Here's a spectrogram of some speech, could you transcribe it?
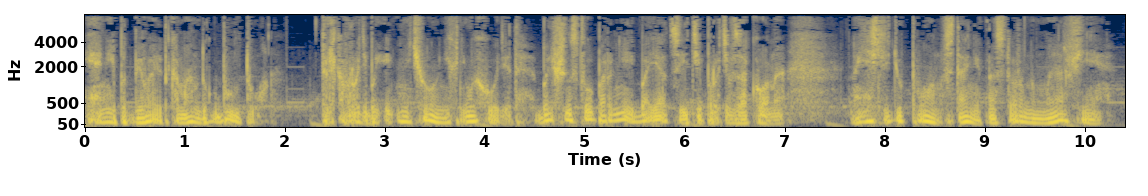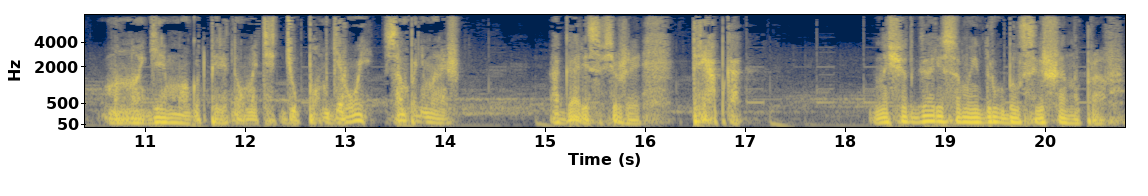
И они подбивают команду к бунту. Только вроде бы ничего у них не выходит. Большинство парней боятся идти против закона. Но если Дюпон встанет на сторону Мерфи, многие могут передумать. Дюпон герой, сам понимаешь. А Гаррис все же тряпка — Насчет Гарриса мой друг был совершенно прав.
